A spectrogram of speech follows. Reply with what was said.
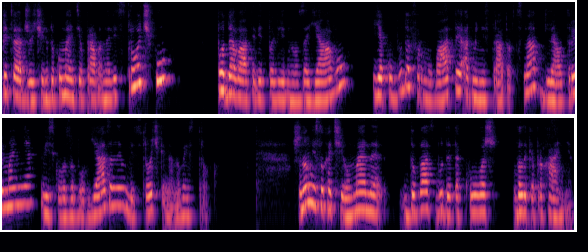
підтверджуючих документів права на відстрочку подавати відповідну заяву, яку буде формувати адміністратор ЦНАП для отримання військовозобов'язаним відстрочки на новий строк. Шановні слухачі, у мене до вас буде також велике прохання.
